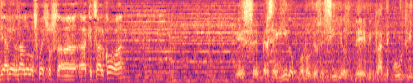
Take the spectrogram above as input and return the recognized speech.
de haber dado los huesos a, a Quetzalcoatl. Es eh, perseguido por los diosesillos de Mictlantecutli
